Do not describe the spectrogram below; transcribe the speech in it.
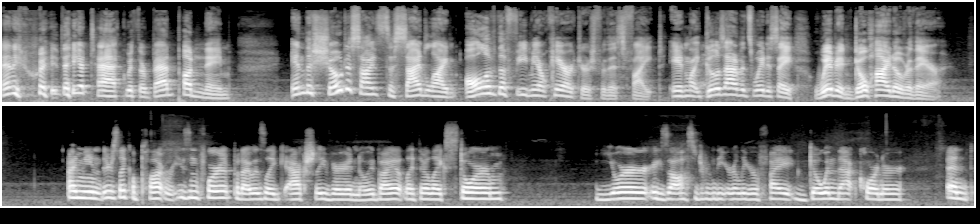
Anyway, they attack with their bad pun name, and the show decides to sideline all of the female characters for this fight, and like goes out of its way to say, "Women, go hide over there." I mean, there's like a plot reason for it, but I was like actually very annoyed by it. Like they're like, Storm, you're exhausted from the earlier fight. Go in that corner. And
